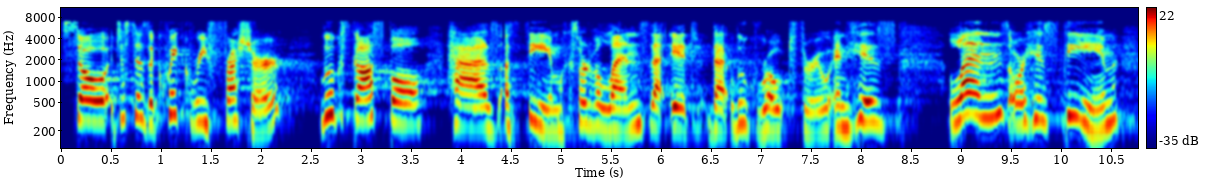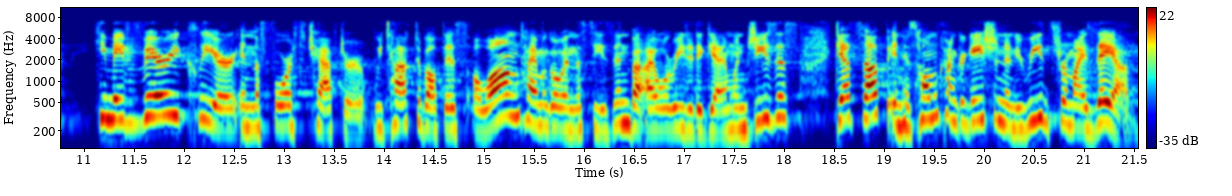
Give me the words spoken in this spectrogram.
So just as a quick refresher, Luke's gospel has a theme, sort of a lens that it, that Luke wrote through, and his lens or his theme, he made very clear in the fourth chapter. We talked about this a long time ago in the season, but I will read it again. When Jesus gets up in his home congregation and he reads from Isaiah,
